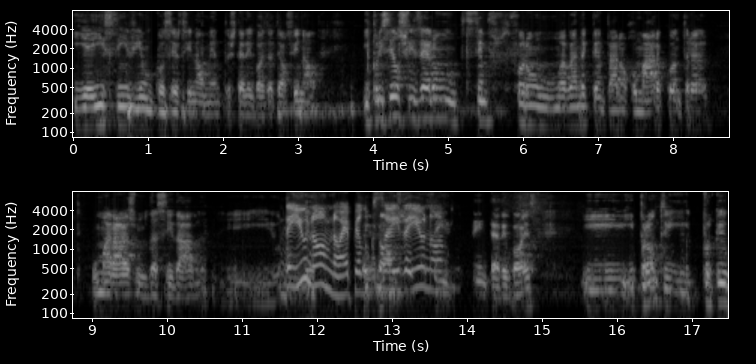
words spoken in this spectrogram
e aí sim vi um concerto finalmente dos Teddy Boys até ao final. E por isso eles fizeram, sempre foram uma banda que tentaram rumar contra o marasmo da cidade. E o daí o nome, não é? Pelo que sei, daí o nome. Sim, sim Teddy Boys. E, e, pronto, e porque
